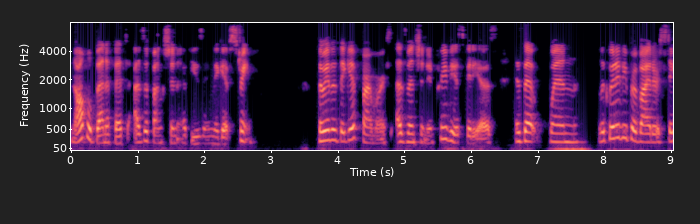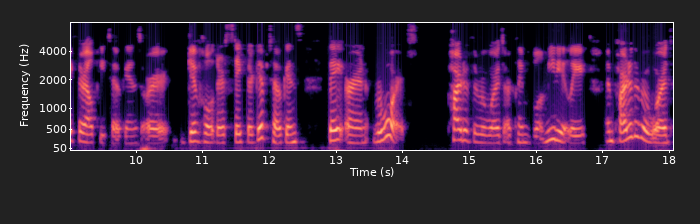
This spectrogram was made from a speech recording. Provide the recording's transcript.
novel benefits as a function of using the Give stream. The way that the Give Farm works, as mentioned in previous videos, is that when liquidity providers stake their LP tokens or Give holders stake their Give tokens, they earn rewards. Part of the rewards are claimable immediately, and part of the rewards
